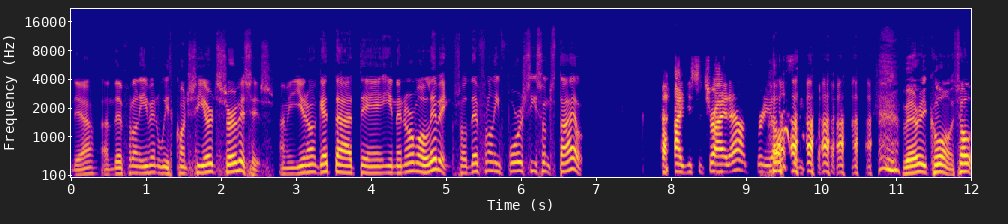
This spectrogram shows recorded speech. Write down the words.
Yeah, and definitely even with concierge services. I mean, you don't get that uh, in the normal living. So definitely four season style. you should try it out. It's pretty awesome. Very cool. So,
